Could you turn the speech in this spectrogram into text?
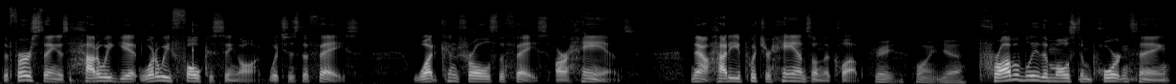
the first thing is how do we get, what are we focusing on, which is the face. What controls the face? Our hands. Now, how do you put your hands on the club? Great point, yeah. Probably the most important thing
